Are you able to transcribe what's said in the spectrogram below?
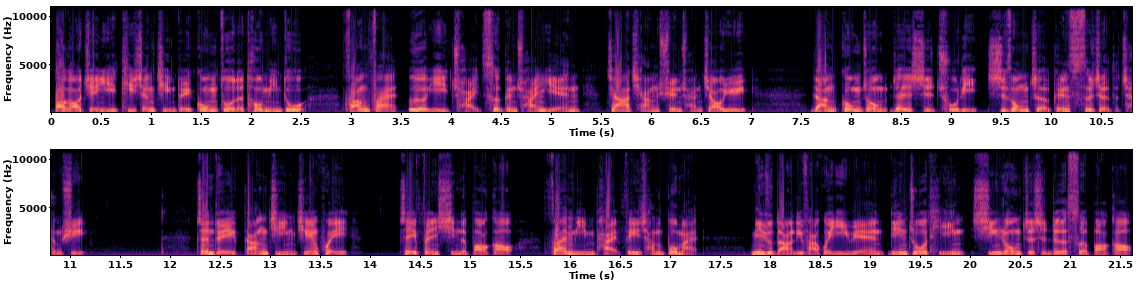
报告建议提升警队工作的透明度，防范恶意揣测跟传言，加强宣传教育。让公众认识处理失踪者跟死者的程序。针对港警监会这份新的报告，泛民派非常的不满。民主党立法会议员林卓廷形容这是“垃圾报告”，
